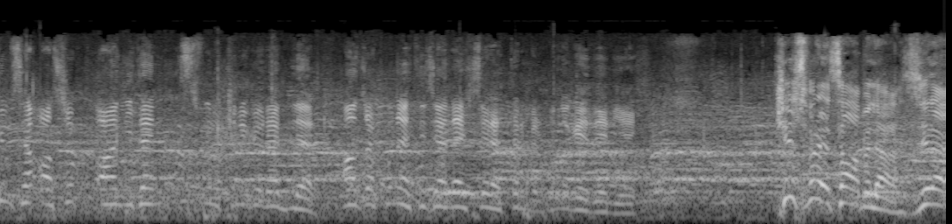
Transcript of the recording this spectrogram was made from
kimsə açıb anidən 0-2-ni görə bilər. Ancaq bu nəticəni əks etdirmir. Bunu qeyd edək. 2-0 hesabı ilə Zirə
